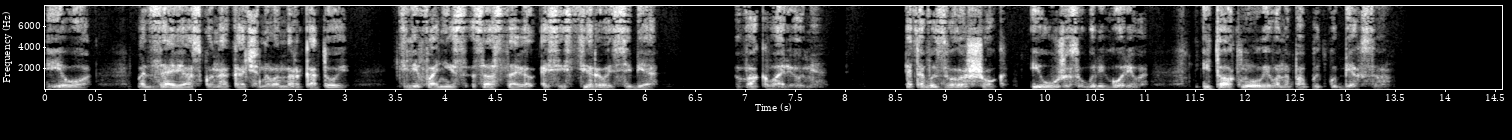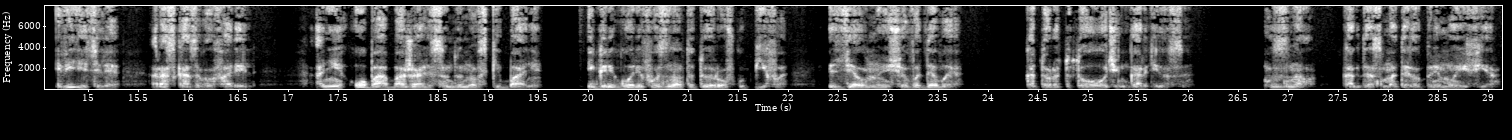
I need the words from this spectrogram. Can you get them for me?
Его, под завязку накачанного наркотой, телефонист заставил ассистировать себе в аквариуме. Это вызвало шок и ужас у Григорьева и толкнула его на попытку бегства. «Видите ли», — рассказывал Форель, — «они оба обожали Сандуновские бани, и Григорьев узнал татуировку Пифа, сделанную еще в ВДВ, которой тот очень гордился. Узнал, когда смотрел прямой эфир.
